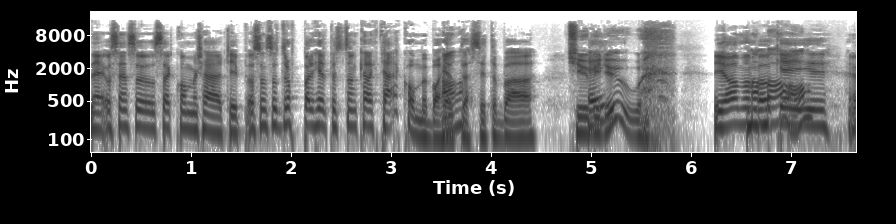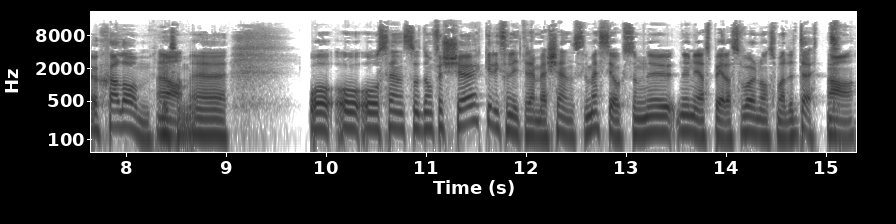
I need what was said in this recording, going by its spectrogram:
Nej, och sen så, så kommer så här typ, och sen så droppar det helt plötsligt, en karaktär kommer bara helt Ja. plötsligt och bara Tjubidoo! Ja, man, Man bara okej, okay, shalom. Ja. Liksom. Eh, och, och, och sen så de försöker liksom lite det här med känslomässiga också. Nu, nu när jag spelade så var det någon som hade dött. Ja,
